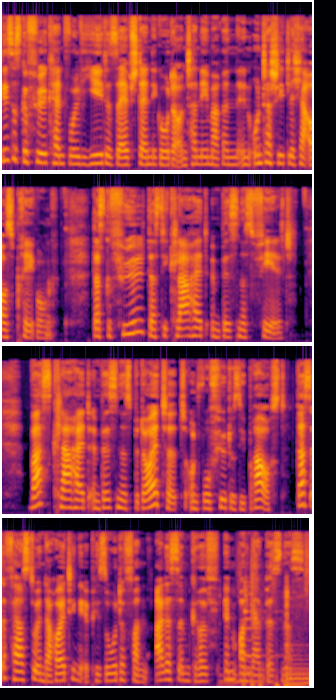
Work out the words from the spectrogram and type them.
Dieses Gefühl kennt wohl jede Selbstständige oder Unternehmerin in unterschiedlicher Ausprägung. Das Gefühl, dass die Klarheit im Business fehlt. Was Klarheit im Business bedeutet und wofür du sie brauchst, das erfährst du in der heutigen Episode von Alles im Griff im Online-Business.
